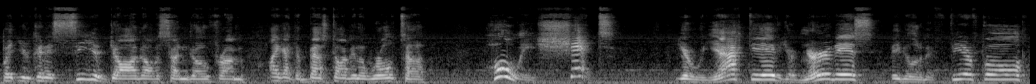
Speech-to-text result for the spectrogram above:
but you're to see your dog all of a sudden go from I got the best dog in the world to holy shit. You're reactive, you're nervous, maybe a little bit fearful,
